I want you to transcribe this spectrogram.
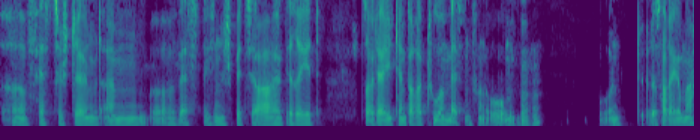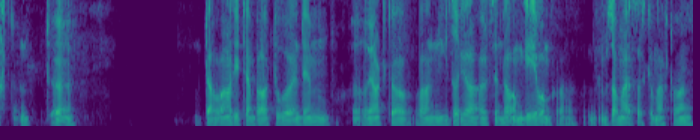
äh, festzustellen mit einem äh, westlichen Spezialgerät, sollte er die Temperatur messen von oben. Mhm. Und das hat er gemacht und äh, da war die Temperatur in dem Reaktor war niedriger als in der Umgebung. Im Sommer ist das gemacht worden.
